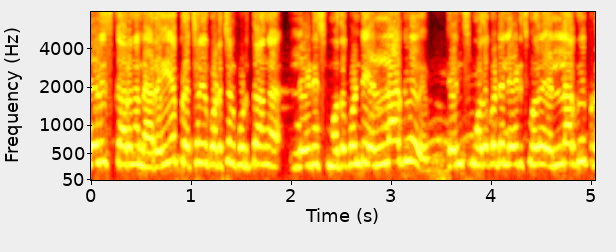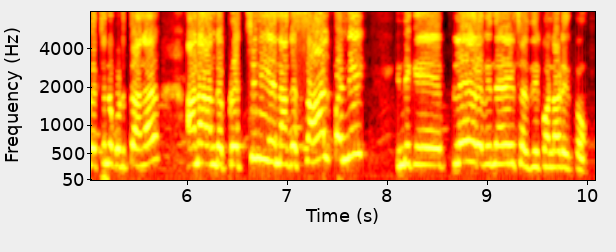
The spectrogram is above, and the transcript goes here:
போலீஸ்காரங்க நிறைய பிரச்சனை குடைச்சல் கொடுத்தாங்க. லேடிஸ் முதற்கொண்டு எல்லாருக்குமே ஜென்ஸ் முதற்கொண்டு லேடிஸ் முதல் எல்லாருக்குமே பிரச்சனை கொடுத்தாங்க. ஆனா அந்த பிரச்சனையை நாங்க சால்வ் பண்ணி இன்னைக்கு பிள்ளையார் விநாயகர் சதுர்த்தி கொண்டாடி இருக்கோம்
